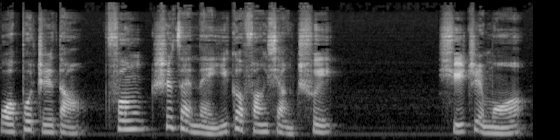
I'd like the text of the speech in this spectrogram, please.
我不知道风是在哪一个方向吹。徐志摩。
